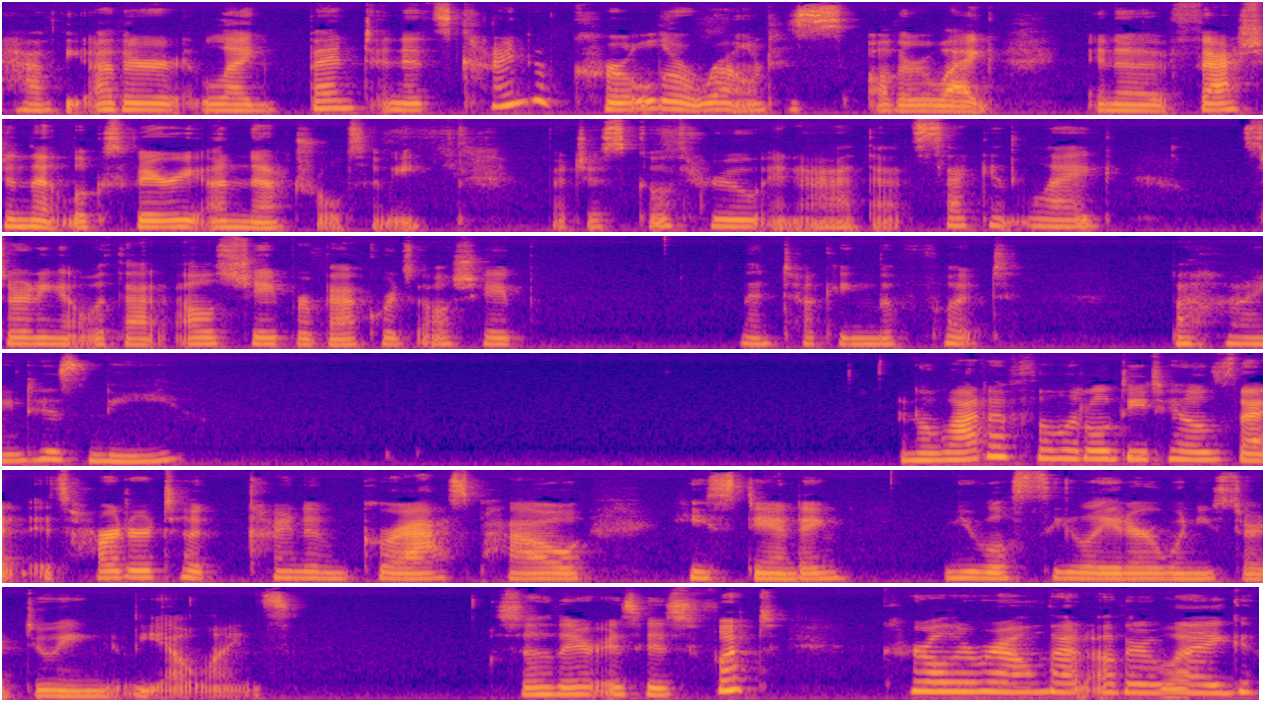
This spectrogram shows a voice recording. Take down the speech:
have the other leg bent and it's kind of curled around his other leg in a fashion that looks very unnatural to me. But just go through and add that second leg, starting out with that L shape or backwards L shape, and then tucking the foot behind his knee. And a lot of the little details that it's harder to kind of grasp how he's standing, you will see later when you start doing the outlines. So there is his foot curled around that other leg,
